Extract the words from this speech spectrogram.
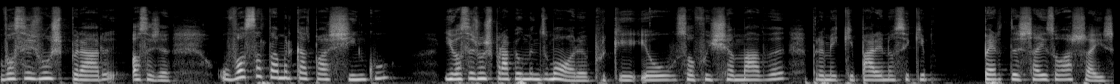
vocês vão esperar, ou seja, o vosso salto está marcado para as 5 e vocês vão esperar pelo menos uma hora, porque eu só fui chamada para me equipar não sei o quê perto das 6 ou às 6.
